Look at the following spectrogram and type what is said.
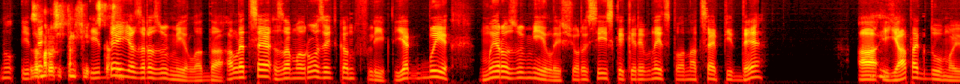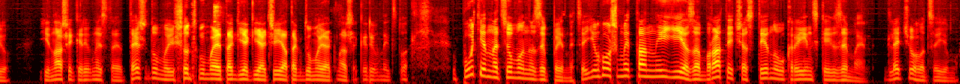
Ну, іде... Заморозить конфликт, скажем. Ідея зрозуміла, да. Але це заморозить конфлікт. Якби ми розуміли, що російське керівництво на це піде, а я так думаю, і наше керівництво я теж думаю, що думає так, як я, чи я так думаю, як наше керівництво. Путін на цьому не зупиниться. Його ж мета не є забрати частину українських земель. Для чого це йому?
